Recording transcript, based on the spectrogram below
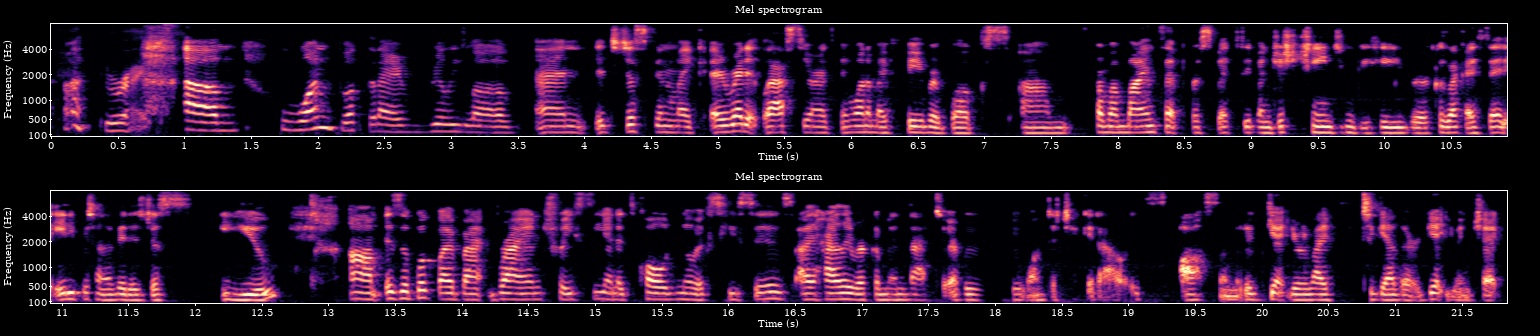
right. Um, one book that I really love, and it's just been like, I read it last year, and it's been one of my favorite books um, from a mindset perspective and just changing behavior. Because, like I said, 80% of it is just you um, is a book by Brian Tracy and it's called No Excuses. I highly recommend that to everyone to check it out. It's awesome. It'll get your life together, get you in check.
